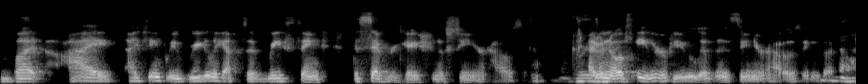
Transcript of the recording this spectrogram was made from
but I I think we really have to rethink the segregation of senior housing. I don't know if either of you live in senior housing, but No.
